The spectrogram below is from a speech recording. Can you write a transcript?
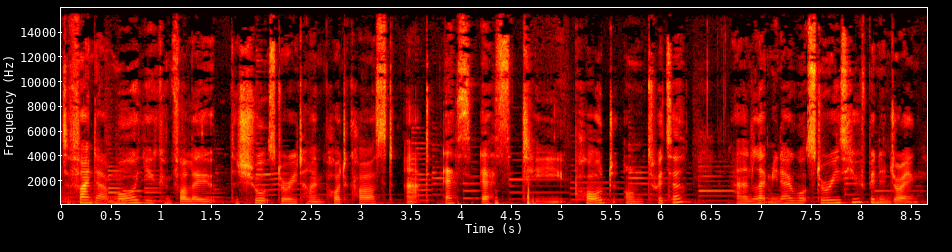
To find out more, you can follow the Short Story Time podcast at SST Pod on Twitter and let me know what stories you've been enjoying.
